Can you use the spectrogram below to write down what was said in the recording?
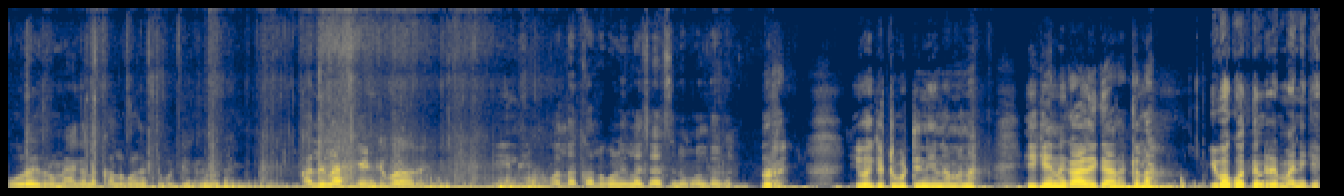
ಪೂರ ಇದ್ರ ಮ್ಯಾಗೆಲ್ಲ ಕಲ್ಲುಗಳು ಇಟ್ಟು ಬಿಟ್ಟಿನಿ ರೀ ಇವಾಗ. ಕಲ್ಲಿಲ್ಲ ಎಂಟಿಗಳವ್ರಿ ಇಲ್ಲಿ ಹೊಲ್ದಾಗ ಕಲ್ಲುಗಳಿಲ್ಲ ಜಾಸ್ತಿ ನಮ್ಮ ಹೊಲ್ದಾಗ. ನೋಡ್ರಿ ಇವಾಗ ಇಟ್ಬಿಟ್ಟಿನಿ ನಮ್ಮನ್ನ. ಈಗೇನು ಗಾಳಿ ಗಾರಕ್ಕಲ್ಲ ಇವಾಗ ಗೊತ್ತೇನು ರೀ ಮನೆಗೆ.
